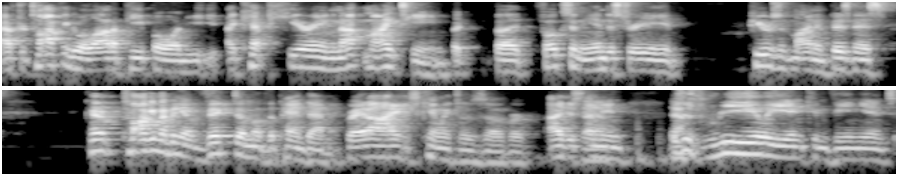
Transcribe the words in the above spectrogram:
after talking to a lot of people, and I kept hearing not my team, but but folks in the industry, peers of mine in business, kind of talking about being a victim of the pandemic, right? I just can't wait till it's over. I just, yeah. I mean, this yeah. is really inconvenient.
